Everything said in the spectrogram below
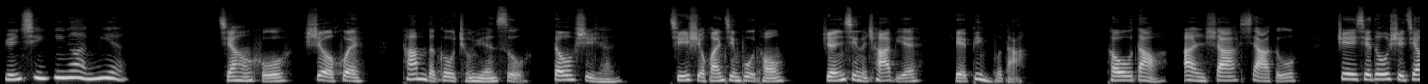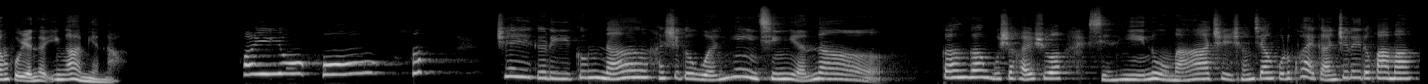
人性阴暗面。江湖、社会，他们的构成元素都是人，即使环境不同，人性的差别也并不大。偷盗、暗杀、下毒，这些都是江湖人的阴暗面呐。哎呦吼！这个理工男还是个文艺青年呢。刚刚不是还说“鲜衣怒马、驰骋江湖的快感”之类的话吗？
